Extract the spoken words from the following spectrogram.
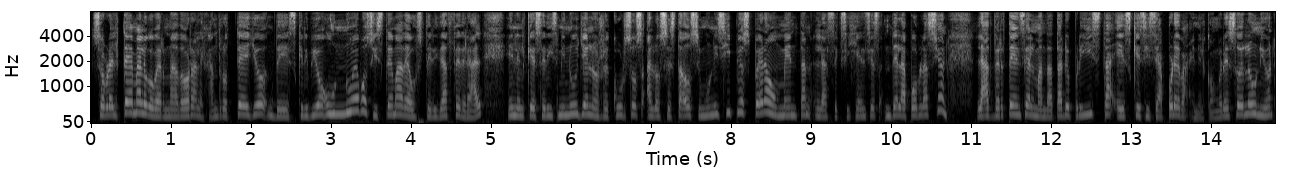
Sobre el tema, el gobernador Alejandro Tello describió un nuevo sistema de austeridad federal en el que se disminuyen los recursos a los estados y municipios, pero aumentan las exigencias de la población. La advertencia del mandatario priista es que si se aprueba en el Congreso de la Unión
